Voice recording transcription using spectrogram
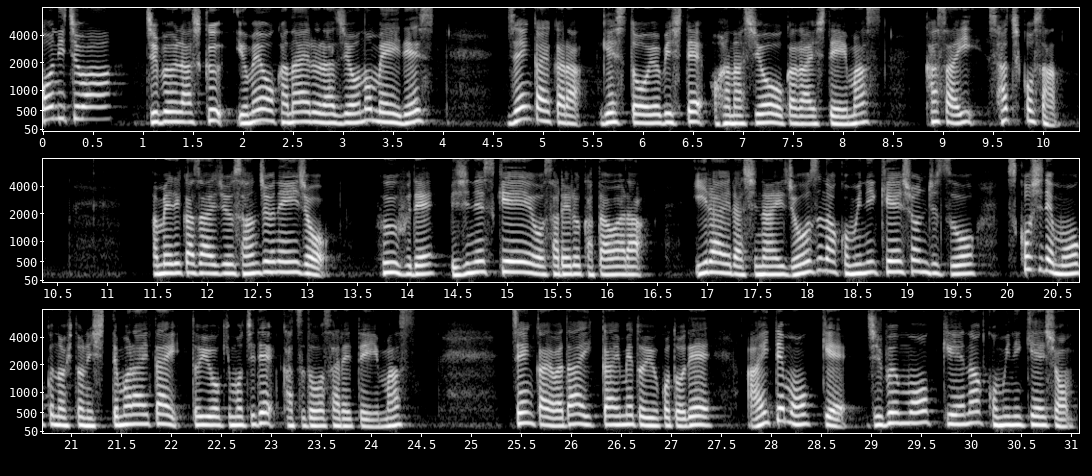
こんにちは。自分らしく夢を叶えるラジオのメイです。前回からゲストをお呼びしてお話をお伺いしています。笠井幸子さん。アメリカ在住30年以上、夫婦でビジネス経営をされる傍ら、イライラしない上手なコミュニケーション術を少しでも多くの人に知ってもらいたいというお気持ちで活動されています。前回は第1回目ということで、相手も OK、自分も OK なコミュニケーション、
